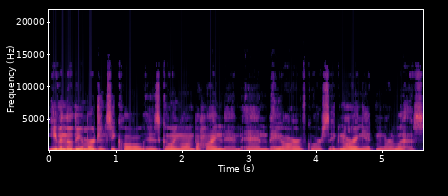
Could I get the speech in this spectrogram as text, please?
even though the emergency call is going on behind them, and they are, of course, ignoring it more or less.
